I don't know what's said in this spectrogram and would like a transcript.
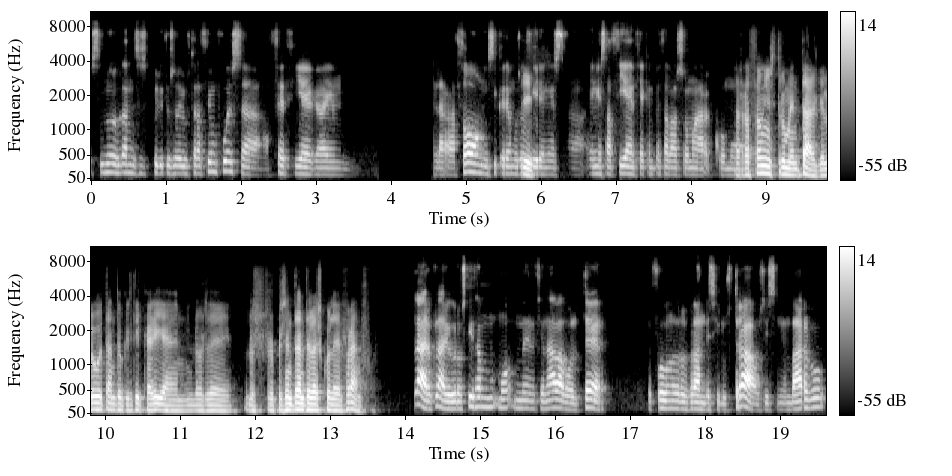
si uno de los grandes espíritus de la ilustración fue esa fe ciega en, en la razón y si queremos Sí. decir en esa, en esa ciencia que empezaba a asomar como... La razón instrumental, que luego tanto criticarían los, de, los representantes de la Escuela de Frankfurt. Claro, claro, y Gorostiza mo- mencionaba a Voltaire, que fue uno de los grandes ilustrados, y sin embargo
